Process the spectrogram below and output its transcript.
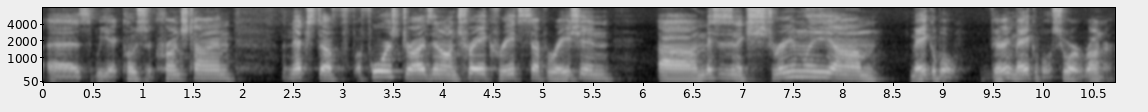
as we get closer to crunch time. Next up, Forrest drives in on Tre, creates separation, uh, misses an extremely um, makeable very makeable short runner.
